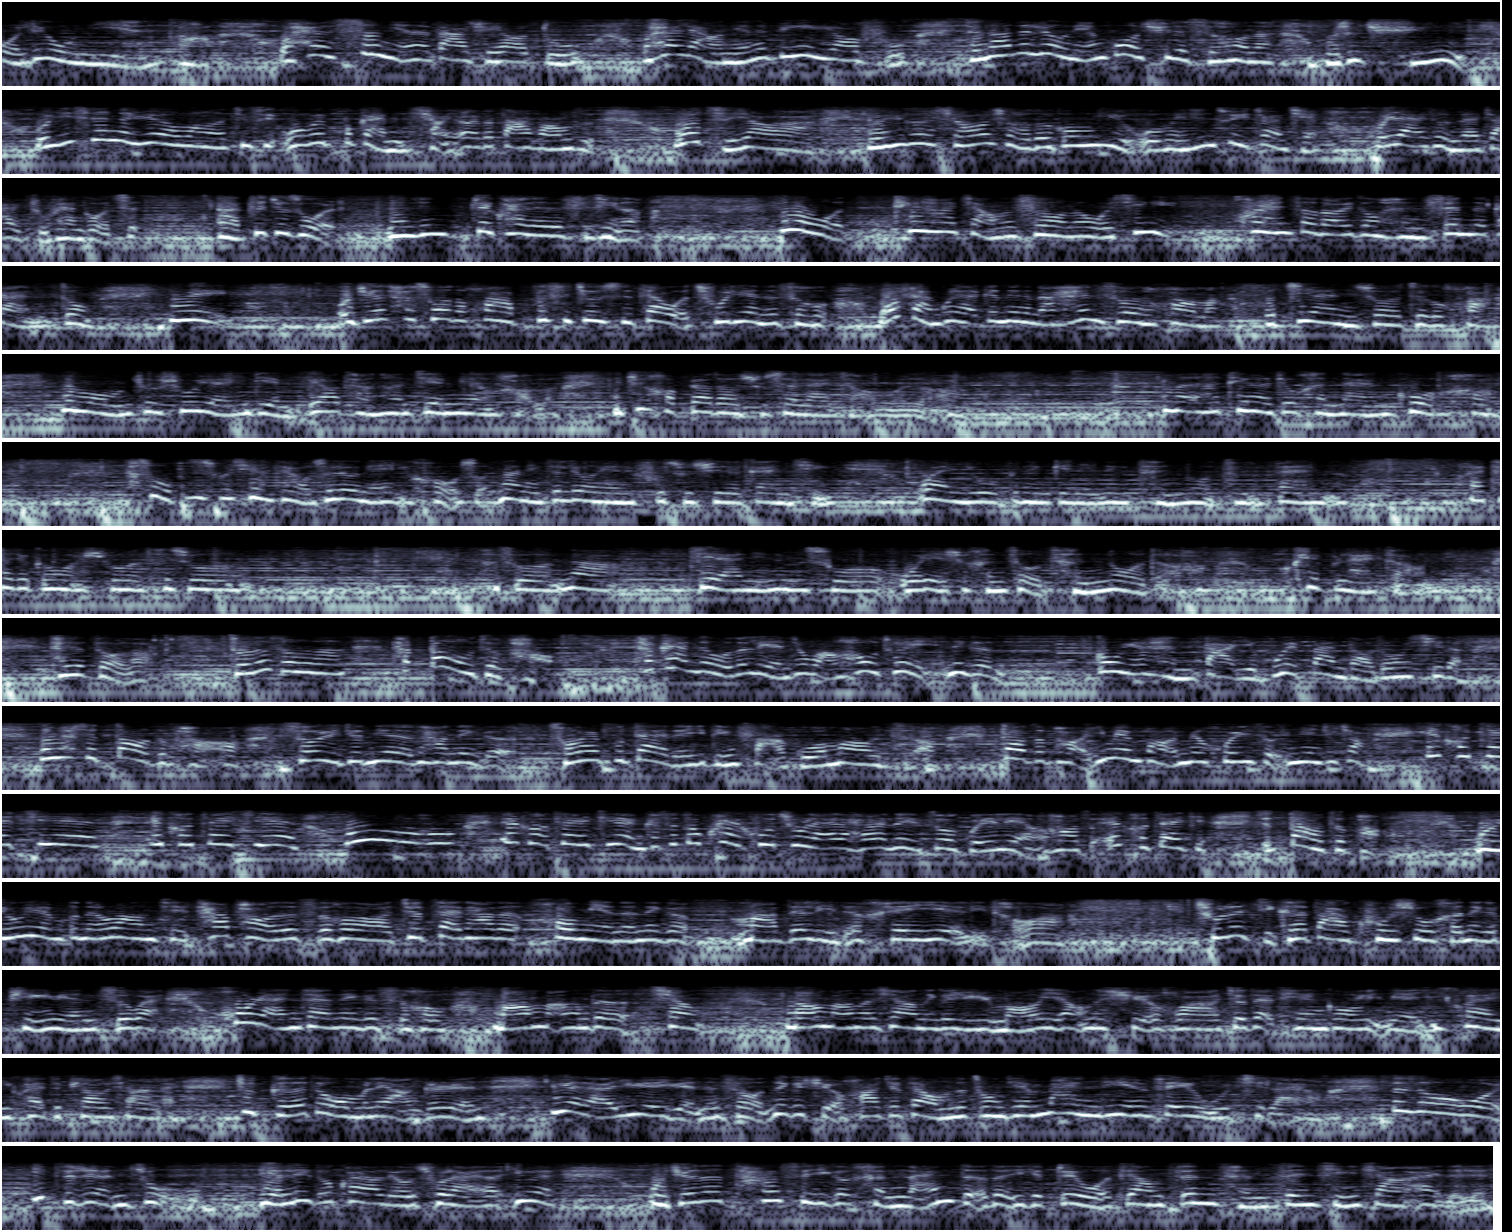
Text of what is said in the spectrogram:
我六年啊，我还有四年的大学要读，我还有两年的兵役要服。等到这六年过去的时候呢，我就娶你。我一生的愿望就是，我也不敢想要一个大房子，我只要啊有一个小小的公寓，我每天出去赚钱，回来的时候你在家里煮饭给我吃，啊，这就是我人生最快乐的事情了。那么我听他讲的时候呢，我心里忽然受到一种很深的感动，因为我觉得他说的话不是就是在我初恋的时候，我反过来跟那个男孩子说的话吗？我既然你说了这个话，那么我们就疏远一点，不要常常见面好了。你最好不要到宿舍来找我了啊。那么他听了就很难过哈。他说我不是说现在，我说六年以后。我说那你这六年你付出去的感情，万一我不能给你那个承诺怎么办呢？后来他就跟我说，他说。他说：“那既然你那么说，我也是很守承诺的哈，我可以不来找你。”他就走了。走的时候呢，他倒着跑，他看着我的脸就往后退。那个公园很大，也不会绊倒东西的。那么是倒着跑，手里就捏着他那个从来不戴的一顶法国帽子啊，倒着跑，一面跑一面挥手，一面就叫 Echo 再见，Echo 再见，哦，Echo 再见。可是都快哭出来了，还在那里做鬼脸哈，说 Echo 再见，就倒着跑。我永远不能忘记他跑的时候啊，就在他的后面的那个马德里的黑夜里头啊，除了几棵大枯树和那个平原之外，忽然在那个时候，茫茫的像茫茫的像那个羽毛一样的雪花，就在天空里面一块一块的飘下来，就隔着我们两个人越来越远的时候，那个雪花就在我们的中间漫天飞舞起来啊！那时候我一直忍住，眼泪都快要流出来了，因为我觉得他是一个很难得的一个对我这样真诚、真心相爱的人。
